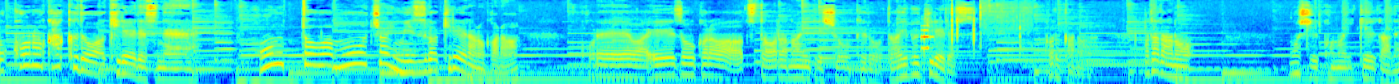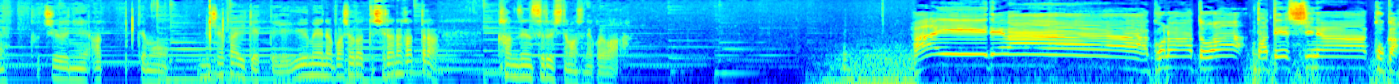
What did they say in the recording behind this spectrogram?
ここの角度は綺麗ですね。本当はもうちょい水が綺麗なのかな？これは映像からは伝わらないでしょうけどだいぶ綺麗です。わかるかな、まあ、ただあのもしこの池がね途中にあっても三社会家っていう有名な場所だって知らなかったら完全スルーしてますねこれは。この後は立科湖か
